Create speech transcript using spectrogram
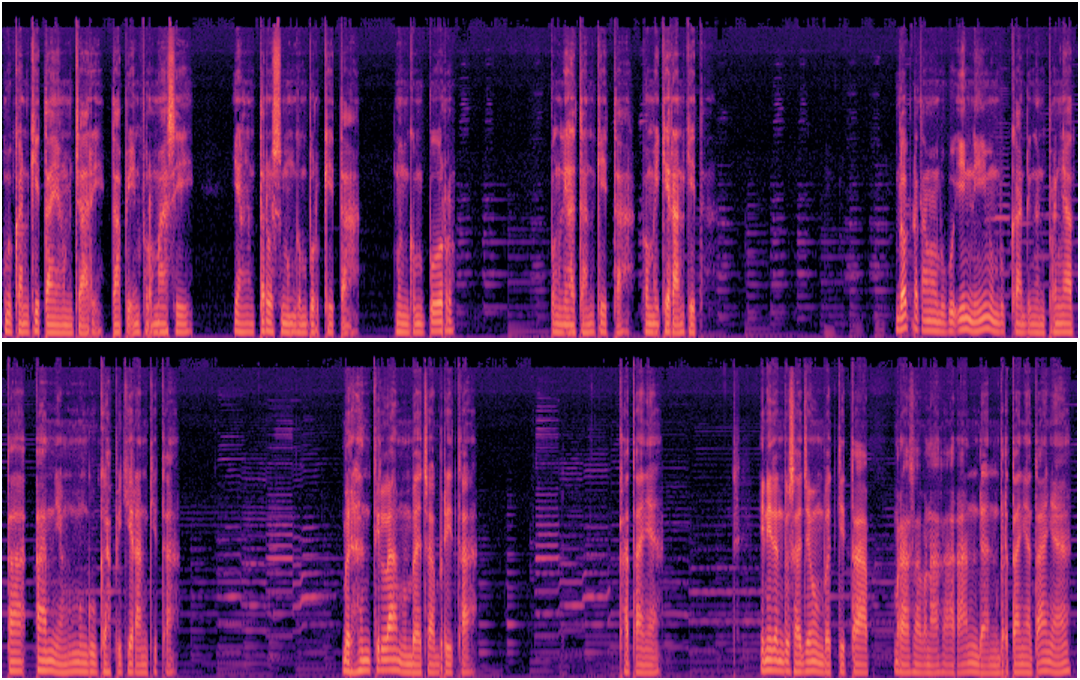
bukan kita yang mencari, tapi informasi yang terus menggempur kita, menggempur penglihatan kita, pemikiran kita. Bab pertama buku ini membuka dengan pernyataan yang menggugah pikiran kita. Berhentilah membaca berita, katanya. Ini tentu saja membuat kita merasa penasaran dan bertanya-tanya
